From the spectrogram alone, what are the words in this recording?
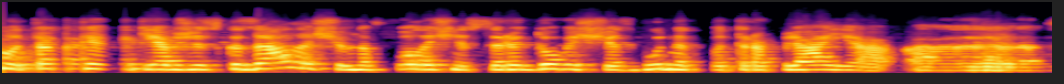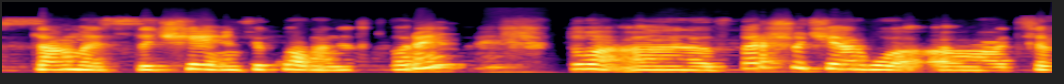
Ну, так як я вже сказала, що в навколишнє середовище збудник потрапляє е, саме з сечі інфікованих тварин, то е, в першу чергу е, це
